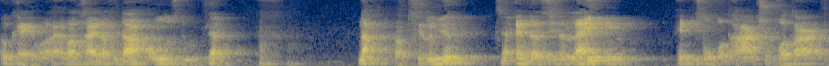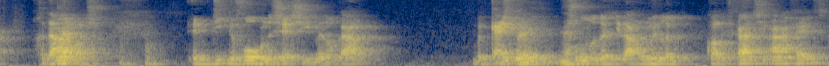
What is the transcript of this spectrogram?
Oké, maar wat ga je dan vandaag anders doen? Ja. Nou, dat film je. Ja. En daar zit een lijn in. En die stond wat haaks op wat daar gedaan was. En die de volgende sessie met elkaar bekijken. Zonder dat je daar onmiddellijk kwalificatie aangeeft.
